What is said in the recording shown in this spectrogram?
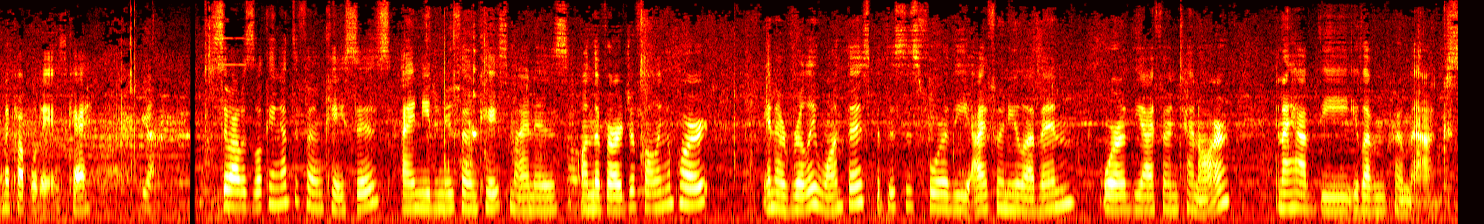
in a couple days, okay? Yeah. So I was looking at the phone cases. I need a new phone case. Mine is on the verge of falling apart. And I really want this, but this is for the iPhone 11 or the iPhone 10R. And I have the 11 Pro Max.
